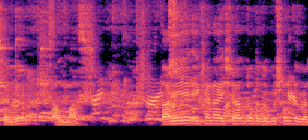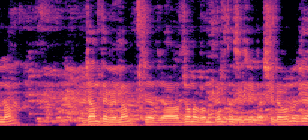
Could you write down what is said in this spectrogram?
ছেলে আলমাস তা আমি এখানে আইসা যতটুকু শুনতে পেলাম, জানতে পেলাম, যে যা জনগণ বলতেছে যেটা, সেটা হলো যে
